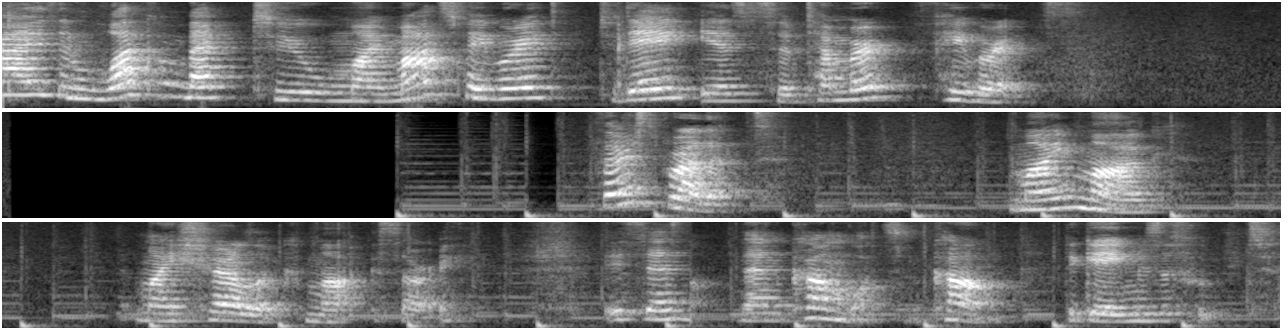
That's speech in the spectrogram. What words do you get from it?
guys and welcome back to my month's favorite. Today is September favorites. First product, my mug, my Sherlock mug, sorry. It says, then come Watson, come, the game is afoot,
